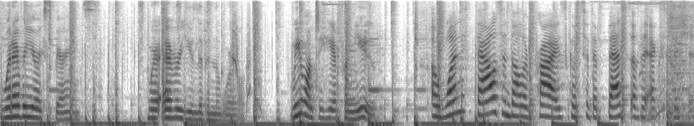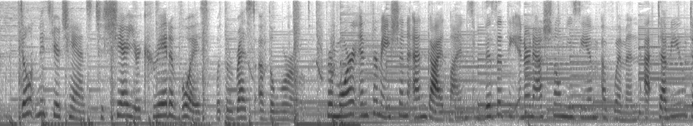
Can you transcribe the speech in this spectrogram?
Whatever your experience. Wherever you live in the world. We want to hear from you. A $1,000 prize goes to the best of the exhibition. Don't miss your chance to share your creative voice with the rest of the world. For more information and guidelines, visit the International Museum of Women at www.imow.org.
